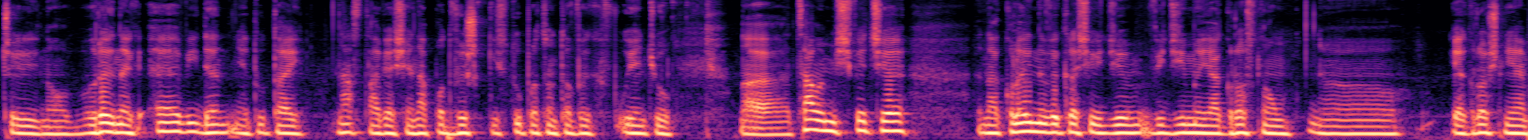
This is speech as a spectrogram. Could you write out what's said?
czyli no, rynek ewidentnie tutaj nastawia się na podwyżki stóp procentowych w ujęciu na całym świecie. Na kolejnym wykresie widzimy, jak rosną, e, jak rośnie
